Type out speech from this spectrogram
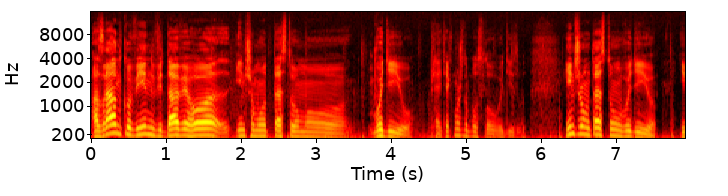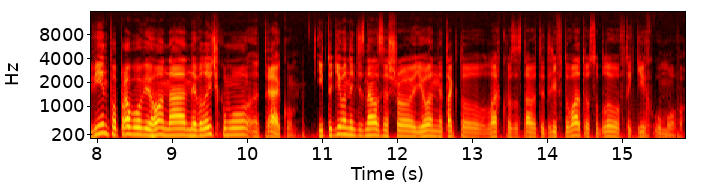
А зранку він віддав його іншому тестовому водію. Блять, як можна було слово водій звати? Іншому тестовому водію. І він попробував його на невеличкому е, треку. І тоді вони дізналися, що його не так-то легко заставити дріфтувати, особливо в таких умовах.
